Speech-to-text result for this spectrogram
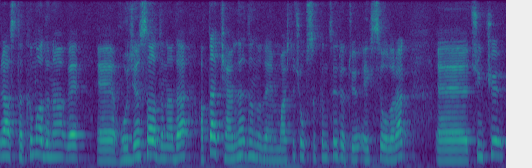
biraz takım adına ve e, hocası adına da hatta kendi adına da en başta çok sıkıntı yaratıyor eksi olarak. E, çünkü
